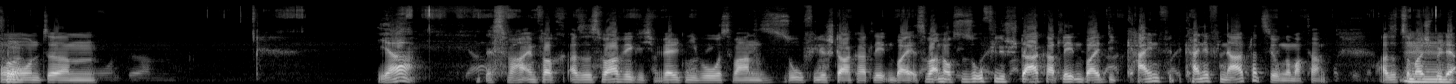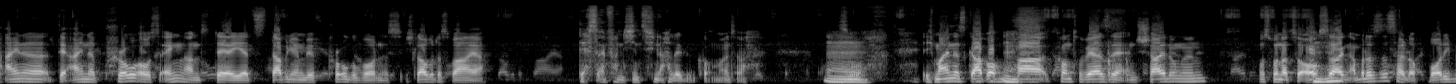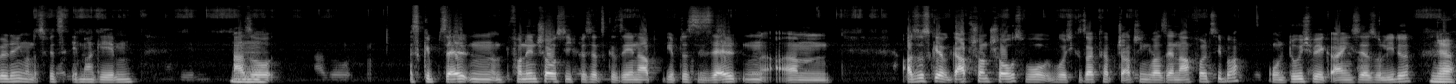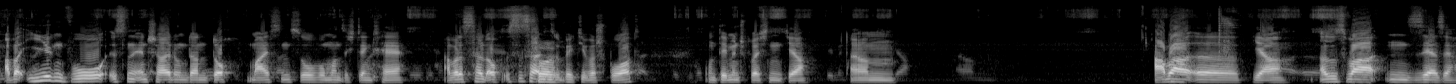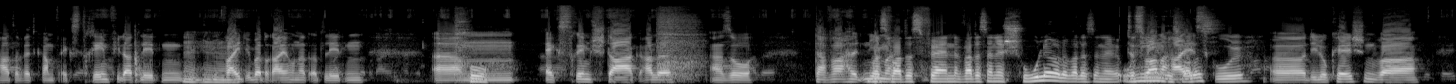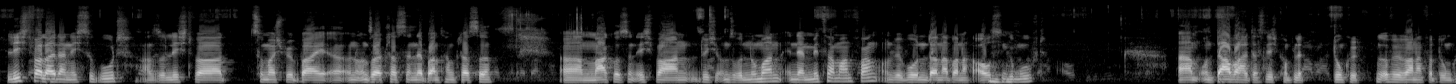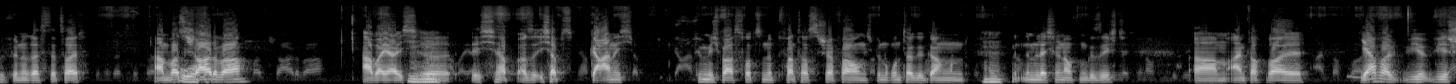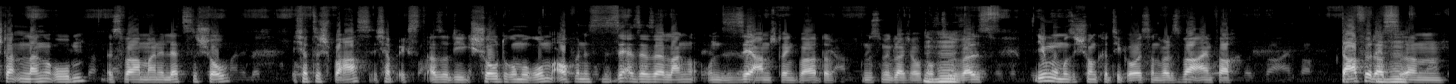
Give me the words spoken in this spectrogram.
Und ähm, ja, es war einfach, also es war wirklich Weltniveau. Es waren so viele starke Athleten bei. Es waren auch so viele starke Athleten bei, die kein, keine Finalplatzierung gemacht haben. Also zum mhm. Beispiel der eine, der eine Pro aus England, der jetzt WMBF Pro geworden ist. Ich glaube, das war er. Der ist einfach nicht ins Finale gekommen, Alter. Mhm. So. Ich meine, es gab auch ein mhm. paar kontroverse Entscheidungen, muss man dazu auch mhm. sagen. Aber das ist halt auch Bodybuilding und das wird es immer geben. Also es gibt selten, von den Shows, die ich bis jetzt gesehen habe, gibt es selten, ähm, also es gab schon Shows, wo, wo ich gesagt habe, Judging war sehr nachvollziehbar und durchweg eigentlich sehr solide. Ja. Aber irgendwo ist eine Entscheidung dann doch meistens so, wo man sich denkt, hä, aber das ist halt auch, es ist halt Voll. ein subjektiver Sport und dementsprechend, ja. Ähm, aber äh, ja, also es war ein sehr, sehr harter Wettkampf, extrem viele Athleten, mhm. weit über 300 Athleten. Ähm, extrem stark alle. Also da war halt niemand. Was war das für eine? War das eine Schule oder war das eine Uni? Das war eine Highschool. Äh, die Location war. Licht war leider nicht so gut. Also Licht war zum Beispiel bei äh, in unserer Klasse, in der Bantam-Klasse. Äh, Markus und ich waren durch unsere Nummern in der Mitte am Anfang und wir wurden dann aber nach außen mhm. gemoved. Ähm, und da war halt das Licht komplett dunkel. Wir waren einfach dunkel für den Rest der Zeit. Ähm, was oh. schade war, aber ja, ich, mhm. äh, ich habe, also ich habe es gar nicht. Für mich war es trotzdem eine fantastische Erfahrung. Ich bin runtergegangen und mhm. mit einem Lächeln auf dem Gesicht. Ähm, einfach weil, ja, weil wir, wir standen lange oben. Es war meine letzte Show. Ich hatte Spaß. Ich habe also die Show drumherum, auch wenn es sehr, sehr, sehr lang und sehr anstrengend war, da müssen wir gleich auch drauf mhm. zu, weil es irgendwo muss ich schon Kritik äußern, weil es war einfach dafür, dass mhm. ähm,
